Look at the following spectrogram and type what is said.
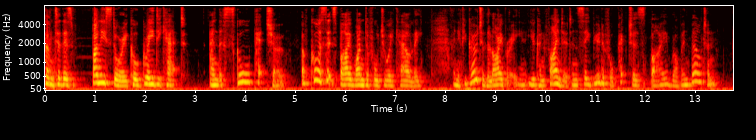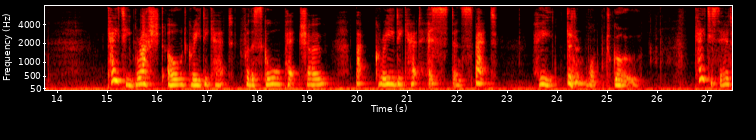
Welcome to this funny story called Greedy Cat and the School Pet Show. Of course, it's by Wonderful Joy Cowley. And if you go to the library, you can find it and see beautiful pictures by Robyn Belton. Katy brushed old Greedy Cat for the school pet show, but Greedy Cat hissed and spat. He didn't want to go. Katy said,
